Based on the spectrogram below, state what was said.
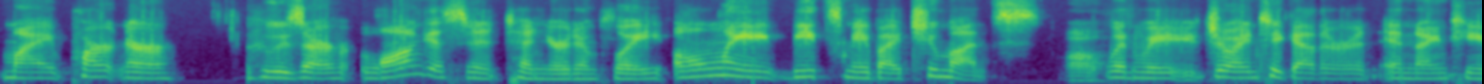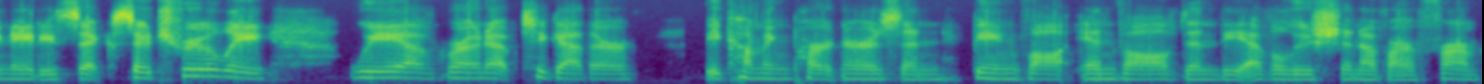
My partner, who's our longest tenured employee, only beats me by two months wow. when we joined together in, in 1986. So truly, we have grown up together becoming partners and being vo- involved in the evolution of our firm.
